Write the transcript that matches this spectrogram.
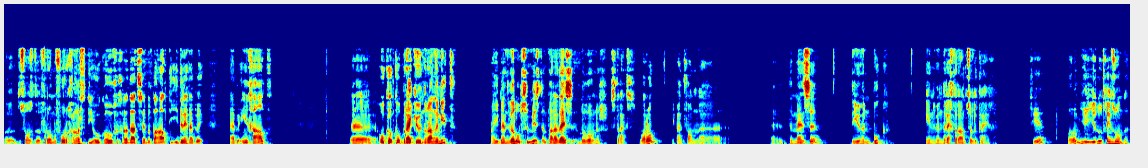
uh, zoals de vrome voorgangers die ook hoge gradaties hebben behaald die iedereen hebben, hebben ingehaald uh, ook al bereik je hun rangen niet, maar je bent wel op zijn minst een paradijsbewoner straks. Waarom? Je bent van uh, de mensen die hun boek in hun rechterhand zullen krijgen. Zie je? Waarom? Je, je doet geen zonde.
